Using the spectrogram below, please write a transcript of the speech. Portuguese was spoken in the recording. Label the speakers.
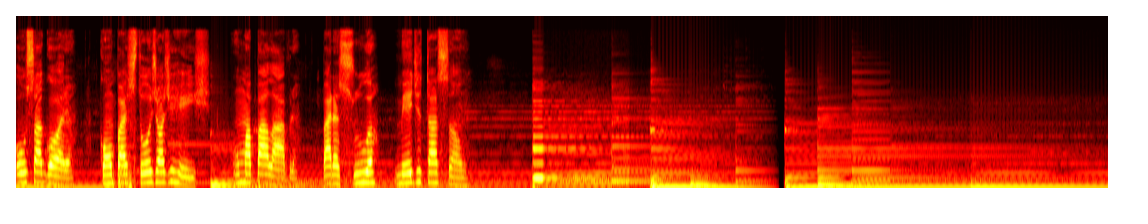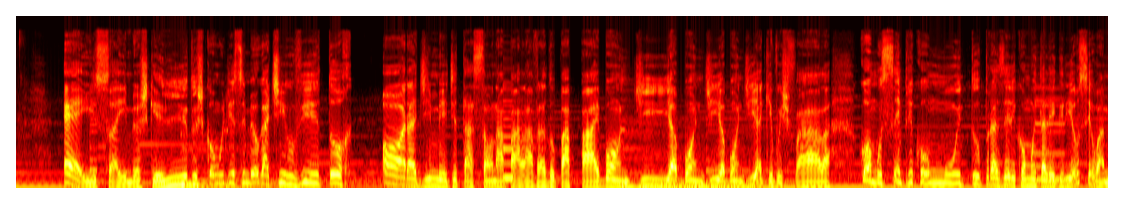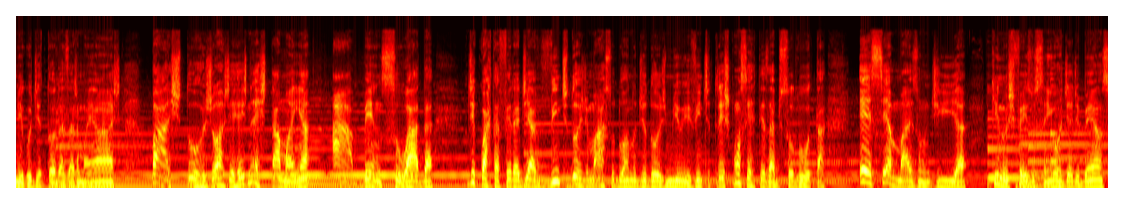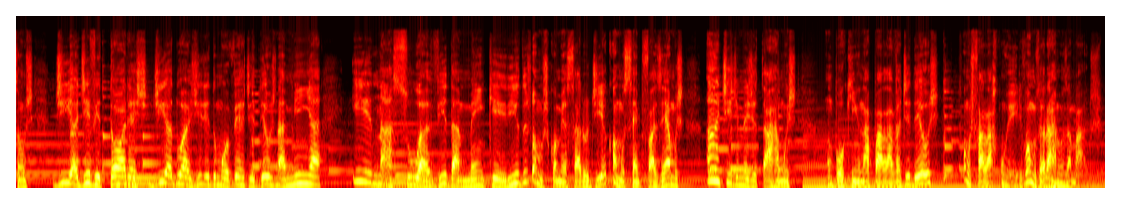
Speaker 1: Ouça agora, com o pastor Jorge Reis, uma palavra para sua meditação.
Speaker 2: É isso aí, meus queridos. Como disse meu gatinho Vitor, hora de meditação na palavra do papai. Bom dia, bom dia, bom dia. Aqui vos fala, como sempre, com muito prazer e com muita alegria, o seu amigo de todas as manhãs, Pastor Jorge Reis, nesta manhã abençoada de quarta-feira, dia 22 de março do ano de 2023, com certeza absoluta. Esse é mais um dia que nos fez o Senhor, dia de bênçãos, dia de vitórias, dia do agir e do mover de Deus na minha e na sua vida, amém, queridos. Vamos começar o dia como sempre fazemos, antes de meditarmos um pouquinho na palavra de Deus, vamos falar com Ele. Vamos orar, meus amados.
